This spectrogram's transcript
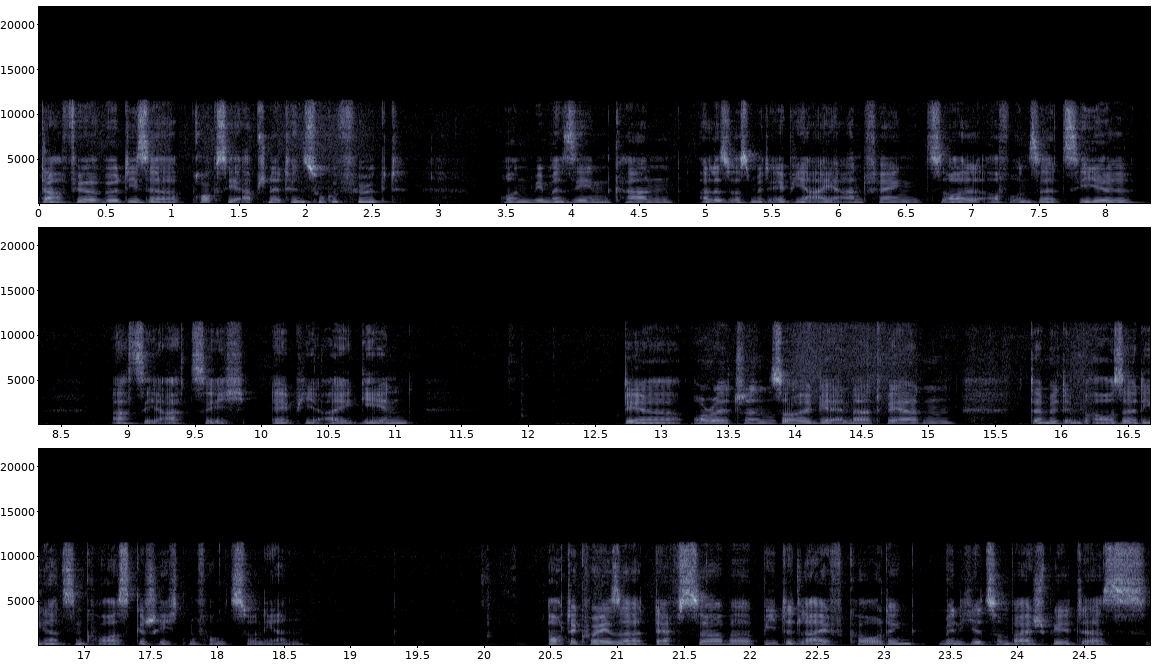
Dafür wird dieser Proxy-Abschnitt hinzugefügt und wie man sehen kann, alles was mit API anfängt, soll auf unser Ziel 8080 API gehen. Der Origin soll geändert werden, damit im Browser die ganzen Course-Geschichten funktionieren. Auch der Quasar Dev Server bietet Live-Coding. Wenn ich hier zum Beispiel das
